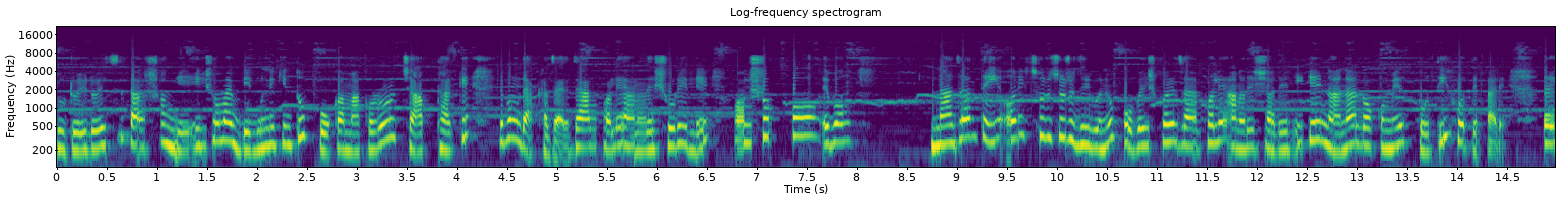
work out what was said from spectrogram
দুটোই রয়েছে। তার সঙ্গে এই সময় বেগুনে কিন্তু পোকামাকড়ের চাপ থাকে এবং দেখা যায়, যার ফলে আমাদের শরীরে অসভ্য এবং না জানতেই অনেক ছোট ছোট জীবনেও প্রবেশ করে, যার ফলে আমাদের শারীরিকে নানা রকমের ক্ষতি হতে পারে। তাই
